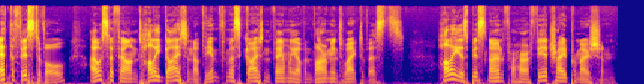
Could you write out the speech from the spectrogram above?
At the festival, I also found Holly Guyton of the infamous Guyton family of environmental activists. Holly is best known for her fair trade promotion,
